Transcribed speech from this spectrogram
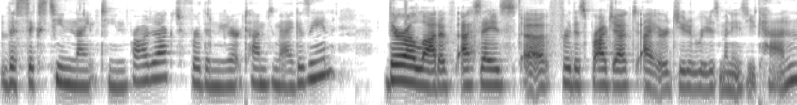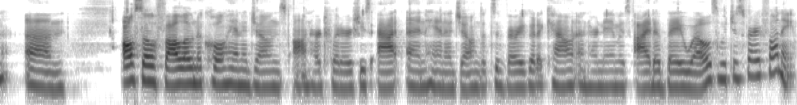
the 1619 Project for the New York Times Magazine. There are a lot of essays uh, for this project. I urge you to read as many as you can. Um, also, follow Nicole Hannah-Jones on her Twitter. She's at N Hannah Jones. That's a very good account, and her name is Ida Bae Wells, which is very funny.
